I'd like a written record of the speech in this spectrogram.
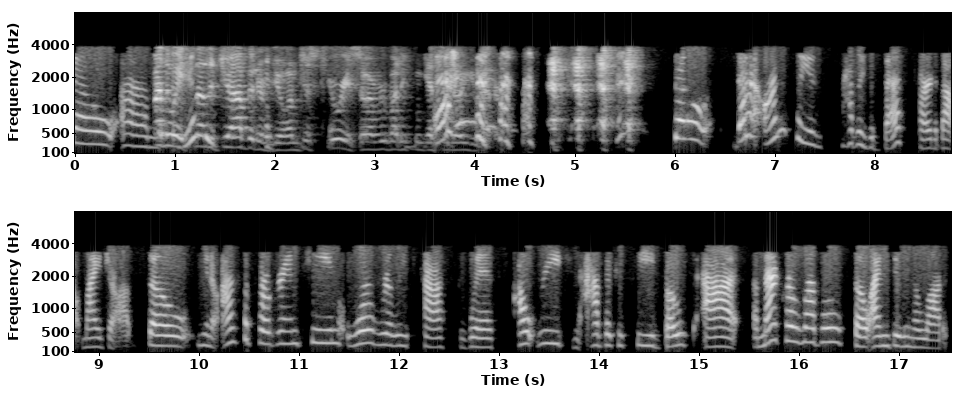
So, um, by the way, it's really, not a job interview. I'm just curious so everybody can get to know you better. so that honestly is probably the best part about my job. So, you know, as the program team, we're really tasked with outreach and advocacy both at a macro level. So I'm doing a lot of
